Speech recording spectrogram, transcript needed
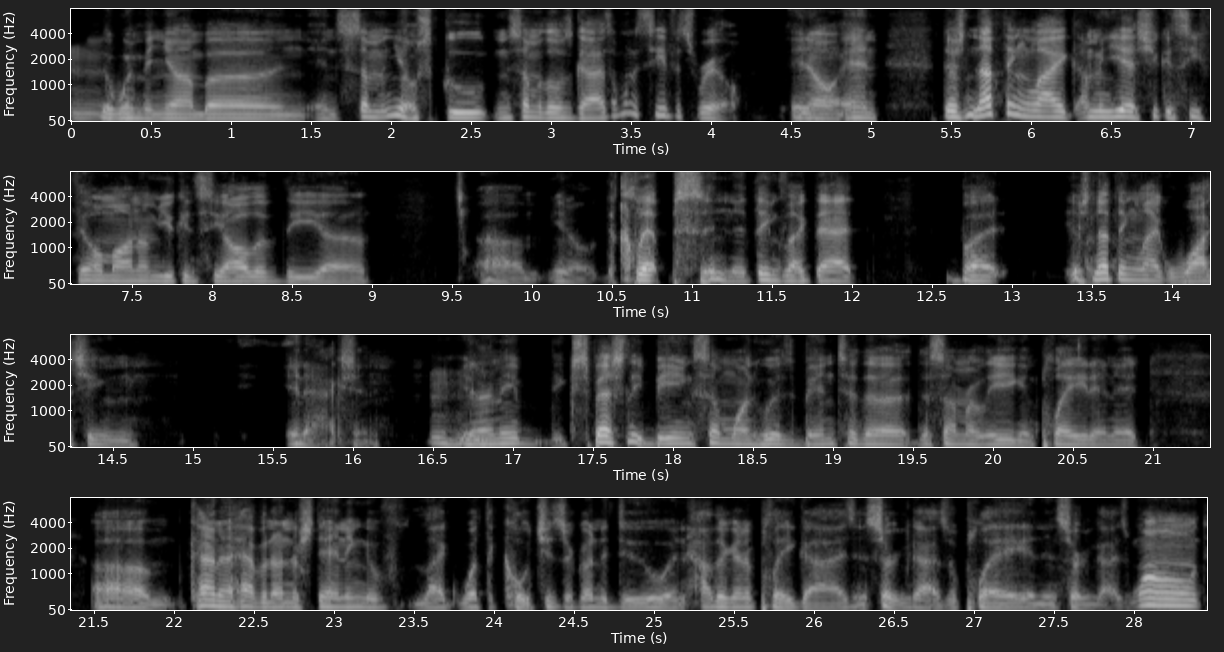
Mm. The Wembanyama and and some you know Scoot and some of those guys. I want to see if it's real. You know, Mhm. and there's nothing like I mean, yes, you can see film on them. You can see all of the uh, um, you know the clips and the things like that, but there's nothing like watching in action. Mhm. You know what I mean? Especially being someone who has been to the the summer league and played in it, um, kind of have an understanding of like what the coaches are going to do and how they're going to play guys, and certain guys will play and then certain guys won't,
